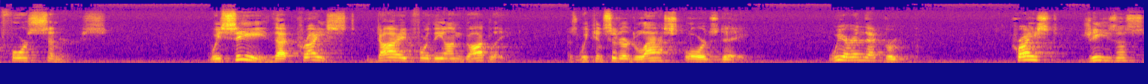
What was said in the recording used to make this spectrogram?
for sinners. We see that Christ died for the ungodly, as we considered last Lord's Day. We are in that group. Christ Jesus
